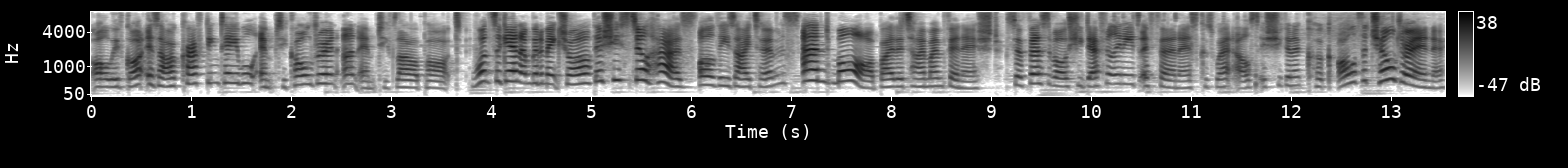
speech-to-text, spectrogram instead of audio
All we've got is our crafting table, empty cauldron and empty flower pot. Once again, I'm going to make sure that she still has all these items and more by the time I'm finished. So first of all, she definitely needs a furnace because where else is she going to cook all of the children?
